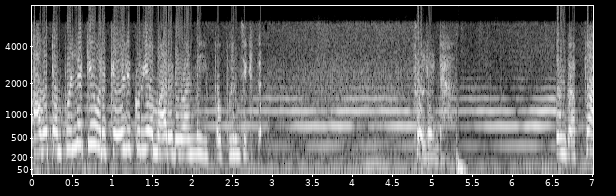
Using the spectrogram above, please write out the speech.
அவ தன் பிள்ளைக்கே ஒரு கேள்விக்குறியா மாறிடுவான்னு இப்ப புரிஞ்சுக்கிட்ட. சொல்றேன்டா. உங்க அப்பா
